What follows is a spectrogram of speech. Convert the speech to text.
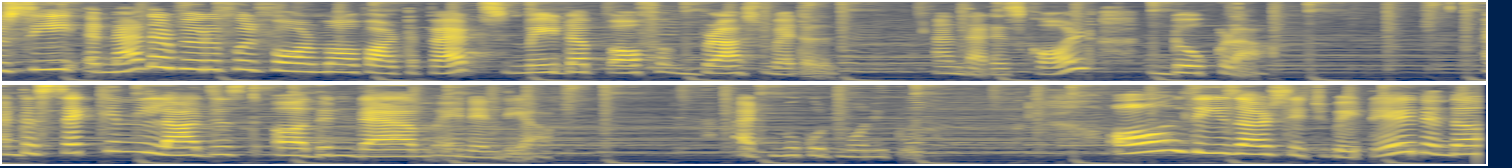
to see another beautiful form of artifacts made up of brass metal, and that is called dokra and the second largest earthen dam in India at Mukutmanipur. All these are situated in the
